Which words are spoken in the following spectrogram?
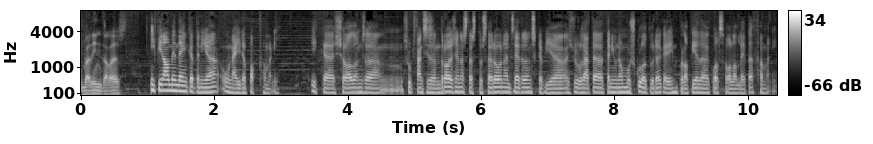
Venint de l'est. i finalment deien que tenia un aire poc femení i que això, doncs, substàncies andrògenes, testosterona, etc., doncs, que havia ajudat a tenir una musculatura que era impròpia de qualsevol atleta femení.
